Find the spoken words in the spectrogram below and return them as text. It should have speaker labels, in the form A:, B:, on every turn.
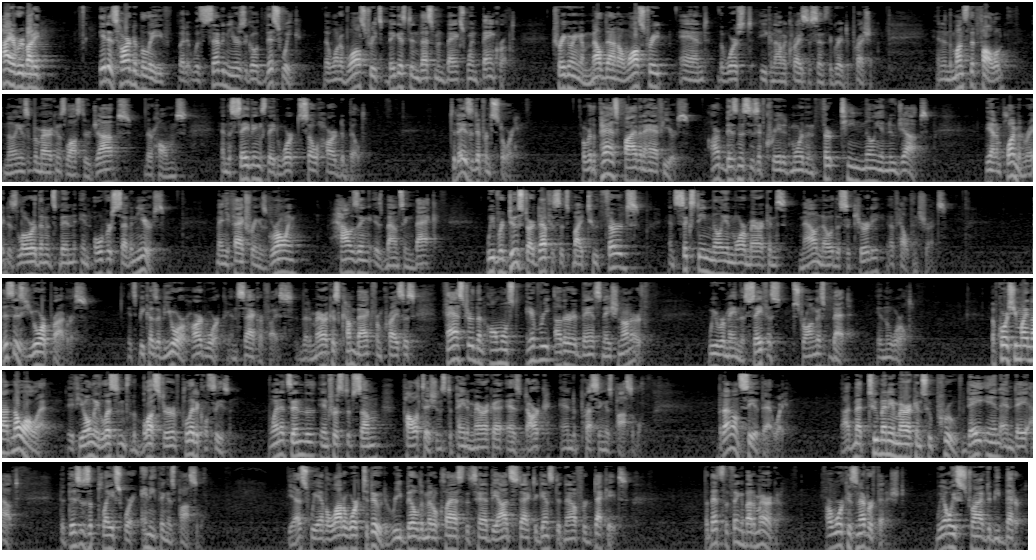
A: Hi, everybody. It is hard to believe, but it was seven years ago this week that one of Wall Street's biggest investment banks went bankrupt, triggering a meltdown on Wall Street and the worst economic crisis since the Great Depression. And in the months that followed, millions of Americans lost their jobs, their homes, and the savings they'd worked so hard to build. Today is a different story. Over the past five and a half years, our businesses have created more than 13 million new jobs. The unemployment rate is lower than it's been in over seven years. Manufacturing is growing. Housing is bouncing back. We've reduced our deficits by two thirds, and 16 million more Americans now know the security of health insurance. This is your progress. It's because of your hard work and sacrifice that America's come back from crisis faster than almost every other advanced nation on earth. We remain the safest, strongest bet in the world. Of course, you might not know all that if you only listen to the bluster of political season, when it's in the interest of some politicians to paint America as dark and depressing as possible. But I don't see it that way. I've met too many Americans who prove, day in and day out, that this is a place where anything is possible. Yes, we have a lot of work to do to rebuild a middle class that's had the odds stacked against it now for decades. But that's the thing about America. Our work is never finished. We always strive to be better,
